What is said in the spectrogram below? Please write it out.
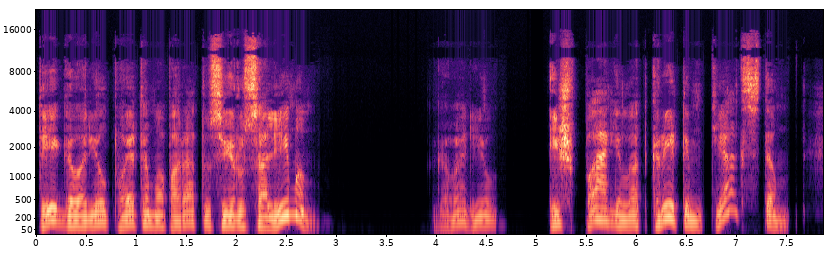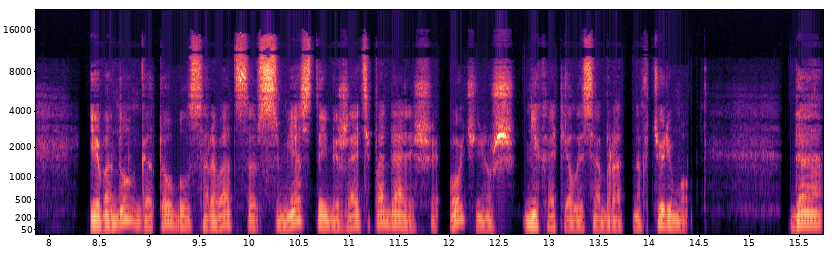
«Ты говорил по этому аппарату с Иерусалимом?» «Говорил. И шпарил открытым текстом?» Иванов готов был сорваться с места и бежать подальше. Очень уж не хотелось обратно в тюрьму. Да,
